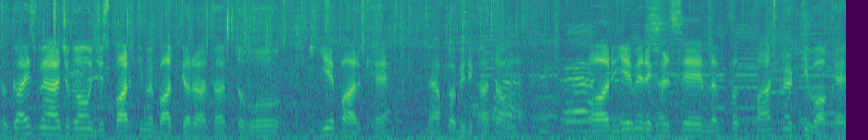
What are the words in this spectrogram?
तो गाइस मैं आ चुका हूँ जिस पार्क की मैं बात कर रहा था तो वो ये पार्क है, मैं आपको अभी दिखाता हूँ। और ये मेरे घर से लगभग पाँच मिनट की वॉक है।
